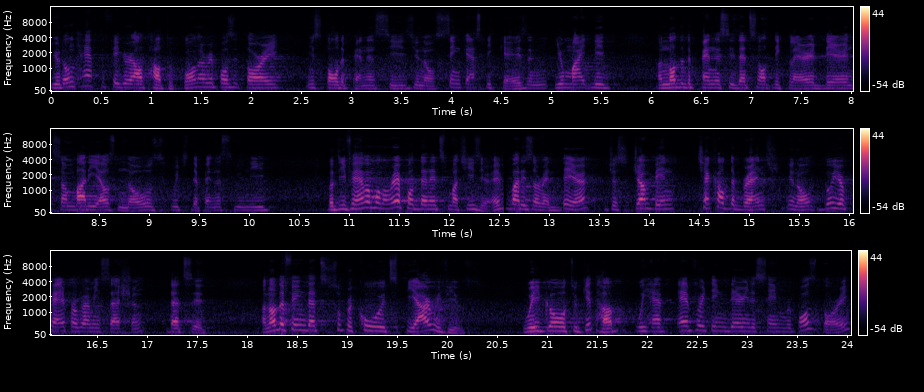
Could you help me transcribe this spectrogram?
You don't have to figure out how to clone a repository, install dependencies, you know, sync SDKs, and you might need another dependency that's not declared there, and somebody else knows which dependency you need. But if you have a monorepo, then it's much easier. Everybody's already there. Just jump in, check out the branch, you know, do your pair programming session. That's it. Another thing that's super cool is PR reviews. We go to GitHub, we have everything there in the same repository,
